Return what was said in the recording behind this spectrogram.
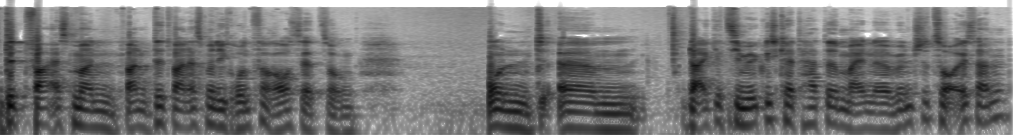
das, war erstmal, das waren erstmal die Grundvoraussetzungen. Und ähm, da ich jetzt die Möglichkeit hatte, meine Wünsche zu äußern,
